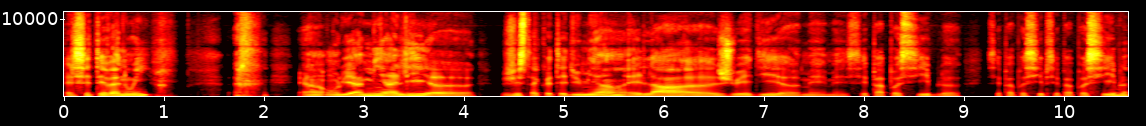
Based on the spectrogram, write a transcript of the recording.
Elle s'est évanouie. On lui a mis un lit euh, juste à côté du mien. Et là, je lui ai dit mais mais c'est pas possible, c'est pas possible, c'est pas possible.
